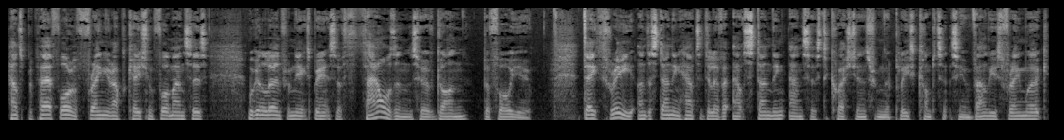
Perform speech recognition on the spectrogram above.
how to prepare for and frame your application form answers. We're going to learn from the experience of thousands who have gone before you. Day three, understanding how to deliver outstanding answers to questions from the Police Competency and Values Framework.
